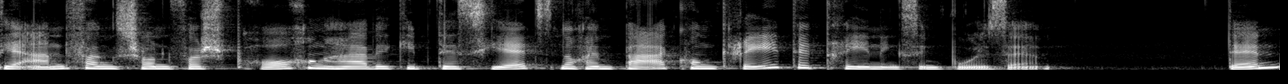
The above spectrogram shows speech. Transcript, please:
dir anfangs schon versprochen habe, gibt es jetzt noch ein paar konkrete Trainingsimpulse. Denn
